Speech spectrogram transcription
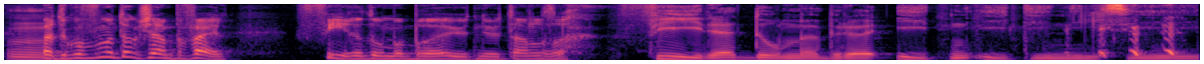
Mm. Vet du hvorfor vi tok kjempefeil? Fire dumme brød uten utdannelser. Fire dumme brød uten IT, Nilsi.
